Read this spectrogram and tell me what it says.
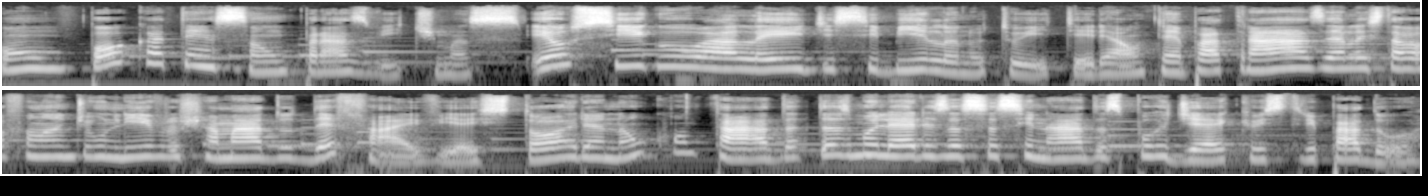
com pouca atenção para as vítimas. Eu sigo a Lady Sibila no Twitter. Há um tempo atrás, ela estava falando de um livro chamado The Five, a história não contada das mulheres assassinadas por Jack o Estripador.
